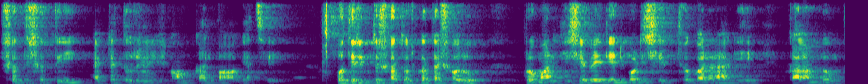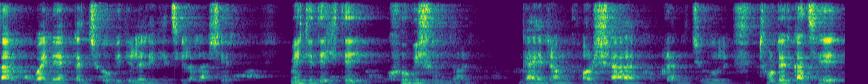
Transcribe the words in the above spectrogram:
সত্যি সত্যি একটা তরুণীর কঙ্কাল পাওয়া গেছে। অতিরিক্ত সতর্কতা স্বরূপ প্রমাণ হিসেবে ডেড বডি সিদ্ধ করার আগে কালামডোম তার মোবাইলে একটা ছবি তুলে রেখেছিল লাশের। মেয়েটি দেখতে খুবই সুন্দর। গায়ের রং ফর্সা কুকরানো চুল, ঠোঁটের কাছে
